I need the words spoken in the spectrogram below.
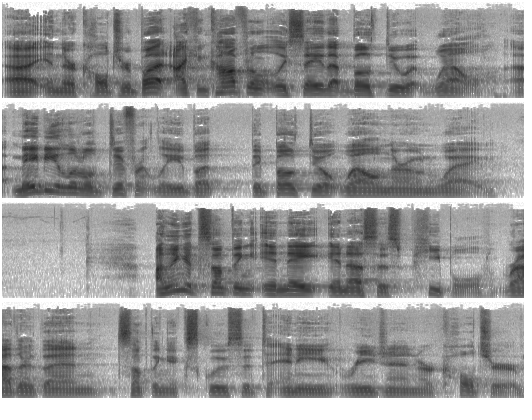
uh, in their culture, but I can confidently say that both do it well. Uh, maybe a little differently, but they both do it well in their own way. I think it's something innate in us as people rather than something exclusive to any region or culture.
